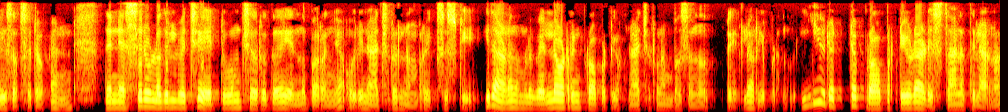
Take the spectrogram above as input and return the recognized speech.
empty subset of N then എസ്സിലുള്ളതിൽ വെച്ച് ഏറ്റവും ചെറുത് എന്ന് പറഞ്ഞ ഒരു നാച്ചുറൽ നമ്പർ എക്സിസ്റ്റ് ചെയ്യും. ഇതാണ് നമ്മൾ well ordering property of natural numbers എന്ന പേരിൽ അറിയപ്പെടുന്നത്. ഈ ഒരൊറ്റ പ്രോപ്പർട്ടിയുടെ അടിസ്ഥാനത്തിലാണ്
